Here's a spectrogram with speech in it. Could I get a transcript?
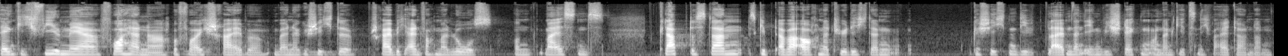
denke ich viel mehr vorher nach, bevor ich schreibe. Und bei einer Geschichte schreibe ich einfach mal los. Und meistens klappt es dann. Es gibt aber auch natürlich dann Geschichten, die bleiben dann irgendwie stecken und dann geht es nicht weiter. Und dann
